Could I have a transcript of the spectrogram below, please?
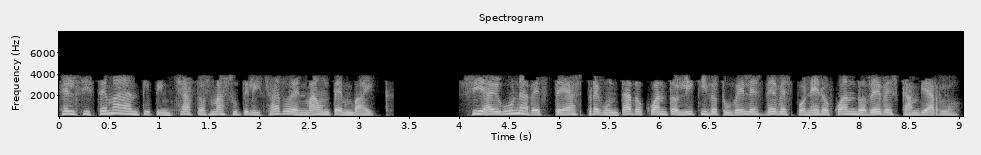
el sistema antipinchazos más utilizado en mountain bike. Si alguna vez te has preguntado cuánto líquido tubeles debes poner o cuándo debes cambiarlo,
